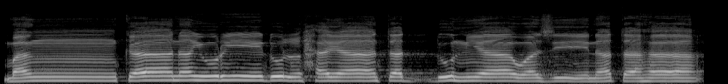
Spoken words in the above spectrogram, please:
Man kana yuridul hayatad dunya wa zinataha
